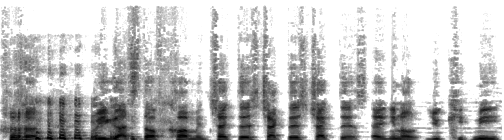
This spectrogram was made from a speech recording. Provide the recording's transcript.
we got stuff coming. Check this, check this, check this. And you know, you keep me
